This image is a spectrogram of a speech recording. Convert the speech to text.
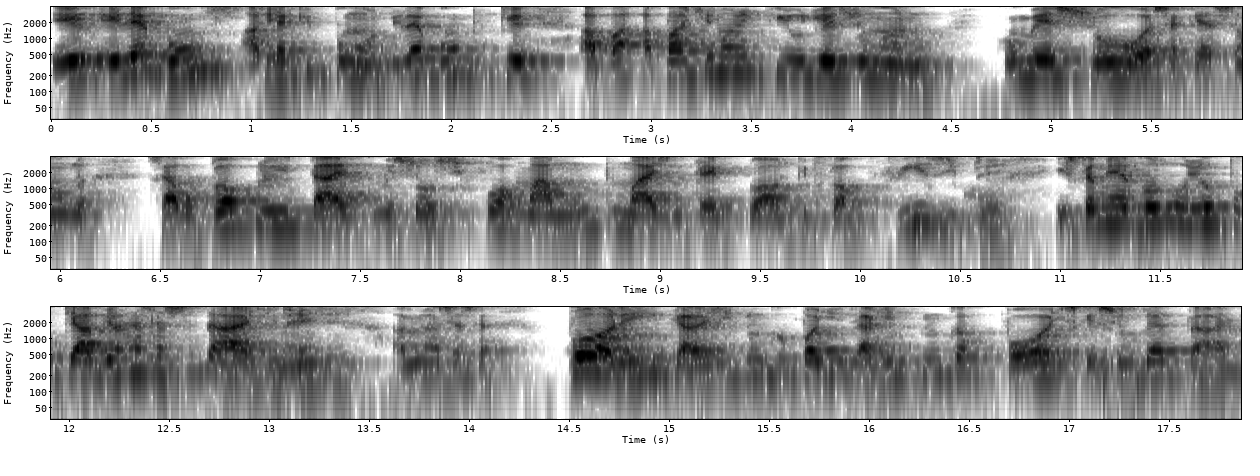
ele, ele é bom. Sim. Até que ponto? Ele é bom porque a, a partir do momento que o direito humano começou, essa questão, do, sabe, o próprio militar começou a se formar muito mais intelectual do que o próprio físico, sim. isso também evoluiu porque havia necessidade, né? Sim, sim. Havia necessidade. Porém, cara, a gente nunca pode, a gente nunca pode esquecer um detalhe.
